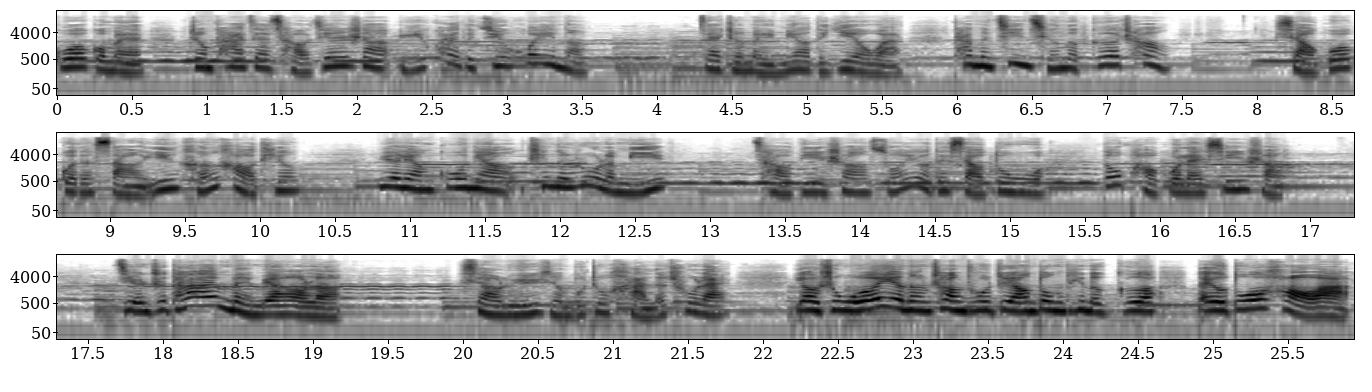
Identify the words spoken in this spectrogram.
蝈蝈们正趴在草尖上愉快地聚会呢。在这美妙的夜晚，他们尽情地歌唱。小蝈蝈的嗓音很好听，月亮姑娘听得入了迷。草地上所有的小动物都跑过来欣赏，简直太美妙了。小驴忍不住喊了出来：“要是我也能唱出这样动听的歌，该有多好啊！”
